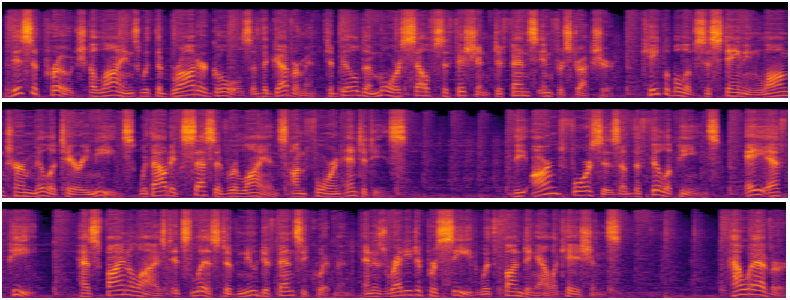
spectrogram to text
This approach aligns with the broader goals of the government to build a more self-sufficient defense infrastructure, capable of sustaining long-term military needs without excessive reliance on foreign entities. The Armed Forces of the Philippines, AFP, has finalized its list of new defense equipment and is ready to proceed with funding allocations. However,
